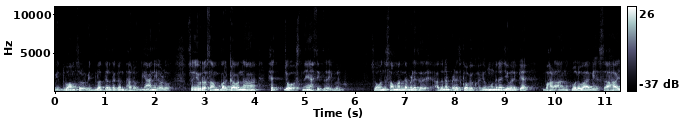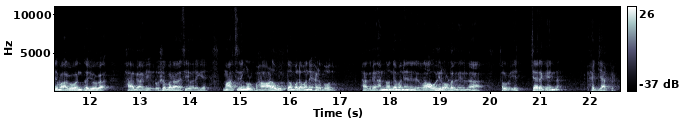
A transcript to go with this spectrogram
ವಿದ್ವಾಂಸರು, ವಿದ್ವತ್ತಿರತಕ್ಕಂಥವ್ರು, ಜ್ಞಾನಿಗಳು. ಸೊ ಇವರ ಸಂಪರ್ಕವನ್ನು ಹೆಚ್ಚು ಸ್ನೇಹ ಸಿಗ್ತದೆ ಇಬ್ಬರಿಗೂ. ಸೊ ಒಂದು ಸಂಬಂಧ ಬೆಳೀತದೆ, ಅದನ್ನು ಬೆಳೆಸ್ಕೋಬೇಕು. ಹಾಗೆ ಮುಂದಿನ ಜೀವನಕ್ಕೆ ಬಹಳ ಅನುಕೂಲವಾಗಿ ಸಹಾಯವಾಗುವಂಥ ಯೋಗ. ಹಾಗಾಗಿ ಋಷಭ ರಾಶಿಯವರಿಗೆ ಮಾರ್ಚ್ ತಿಂಗಳು ಬಹಳ ಉತ್ತಮ ಫಲವನ್ನೇ ಹೇಳ್ಬೋದು. ಆದರೆ ಹನ್ನೊಂದನೇ ಮನೆಯಲ್ಲಿ ರಾಹು ಇರೋದ್ರಿಂದ ಸ್ವಲ್ಪ ಎಚ್ಚರಿಕೆಯಿಂದ ಹೆಜ್ಜೆ ಹಾಕಬೇಕು.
